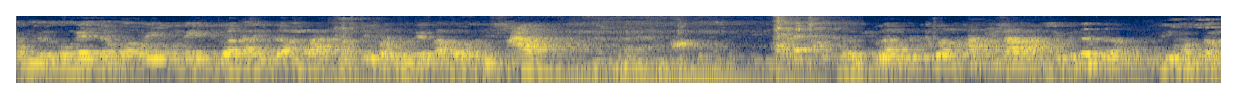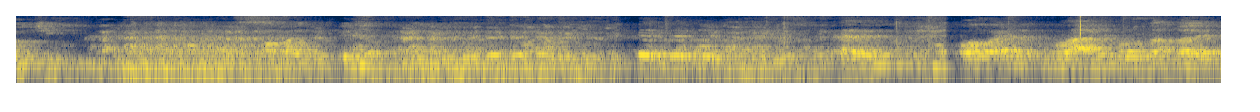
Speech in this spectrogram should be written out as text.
Pendukungnya Jokowi mungkin dua kali empat, mesti pendukungnya Prabowo salah. Dua dua empat salah, sebenarnya lima kurang uji. Eh, mulai kalau nggak balik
